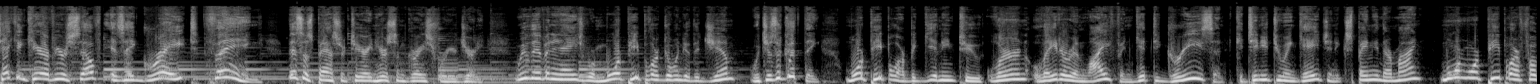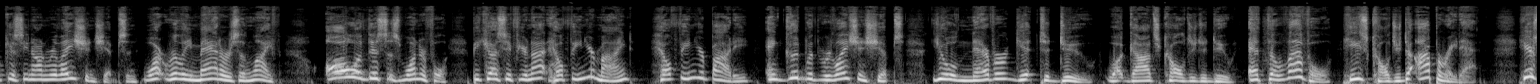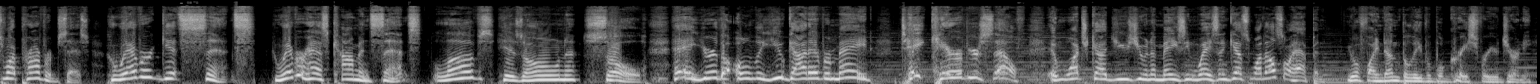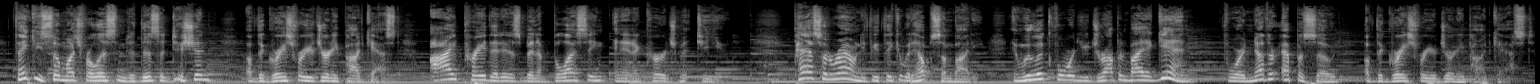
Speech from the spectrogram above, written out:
Taking care of yourself is a great thing. This is Pastor Terry, and here's some grace for your journey. We live in an age where more people are going to the gym, which is a good thing. More people are beginning to learn later in life and get degrees and continue to engage in expanding their mind. More and more people are focusing on relationships and what really matters in life. All of this is wonderful because if you're not healthy in your mind, healthy in your body, and good with relationships, you'll never get to do what God's called you to do at the level He's called you to operate at. Here's what Proverbs says Whoever gets sense, whoever has common sense, loves his own soul. Hey, you're the only you God ever made. Take care of yourself and watch God use you in amazing ways. And guess what else will happen? You'll find unbelievable grace for your journey. Thank you so much for listening to this edition of the Grace for Your Journey podcast. I pray that it has been a blessing and an encouragement to you. Pass it around if you think it would help somebody. And we look forward to you dropping by again for another episode of the Grace for Your Journey podcast.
